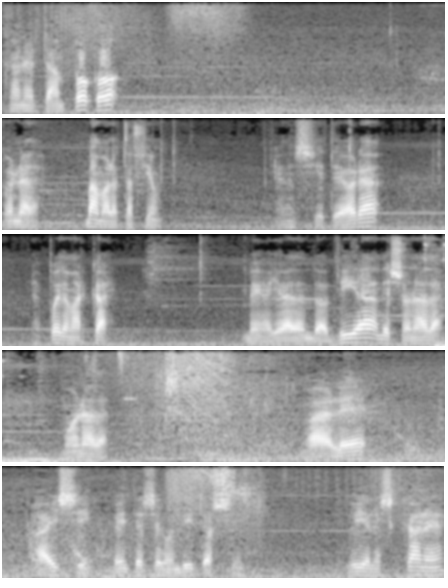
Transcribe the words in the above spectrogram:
Scanner tampoco. Pues nada Vamos a la estación. Quedan siete horas. La puedo marcar. Venga, llega en dos días De eso nada Monada. Vale. Ahí sí 20 segunditos, sí. Doy el escáner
